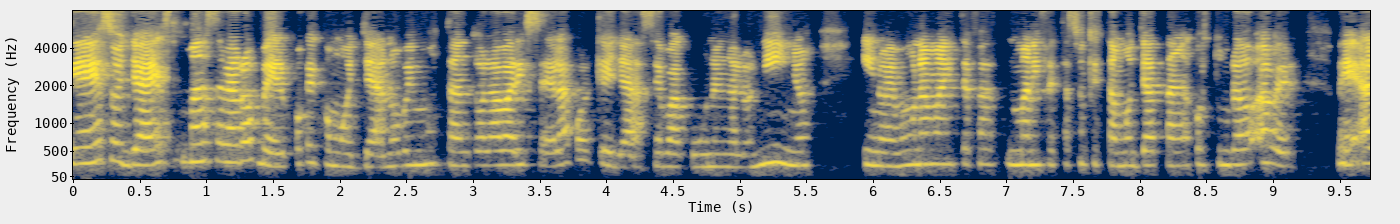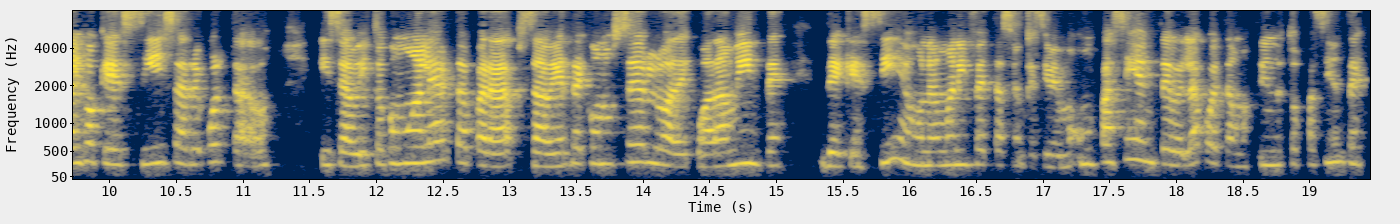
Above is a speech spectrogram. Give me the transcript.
que eso ya es más raro ver porque como ya no vemos tanto la varicela porque ya se vacunan a los niños y no vemos una manifestación que estamos ya tan acostumbrados a ver, es algo que sí se ha reportado y se ha visto como alerta para saber reconocerlo adecuadamente de que sí es una manifestación, que si vemos un paciente, ¿verdad? Pues estamos teniendo estos pacientes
